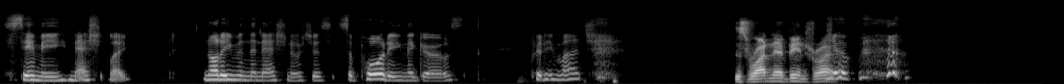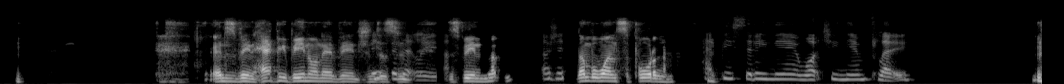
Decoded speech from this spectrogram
semi national, like not even the nationals, just supporting the girls, pretty much. Just riding that bench, right? Yep. and just being happy being on that bench and Definitely. just just being just... number one supporter happy sitting there watching them play.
